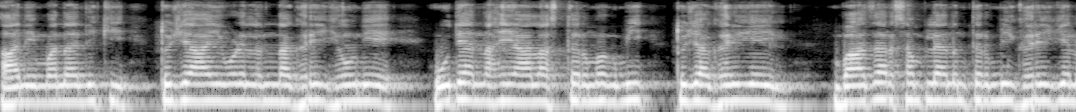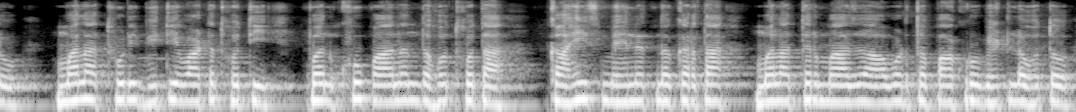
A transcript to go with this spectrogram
आणि म्हणाली की तुझ्या आई वडिलांना घरी घेऊन ये. उद्या नाही आलास तर मग मी तुझ्या घरी येईल. बाजार संपल्यानंतर मी घरी गेलो. मला थोडी भीती वाटत होती पण खूप आनंद होत होता. काहीच मेहनत न करता मला तर माझं आवडतं पाखरू भेटलं होतं.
